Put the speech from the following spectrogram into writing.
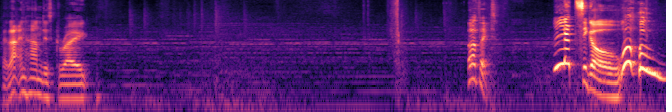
Okay, that in hand is great. Perfect. Let's go. Woohoo!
